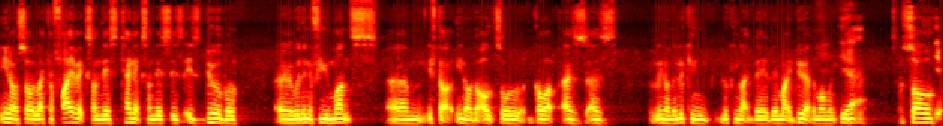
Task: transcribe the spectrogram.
you know. So like a five x on this, ten x on this is is doable uh, within a few months um, if the you know the alts all go up as as you know they're looking looking like they they might do at the moment. Yeah. So yeah.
